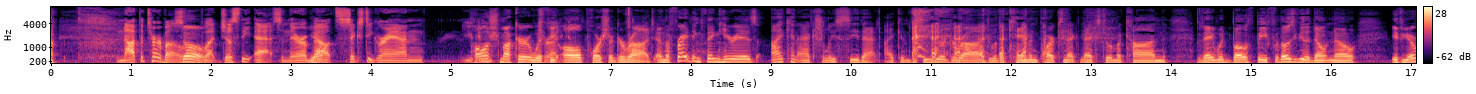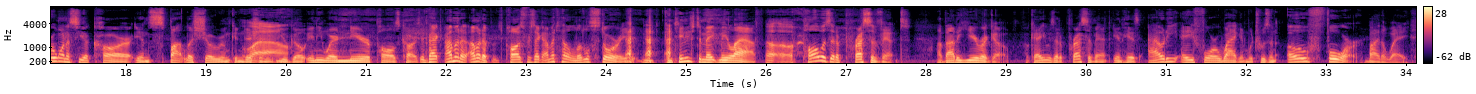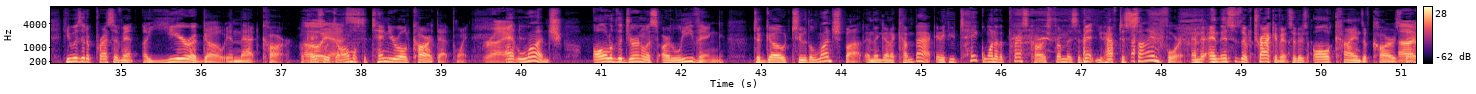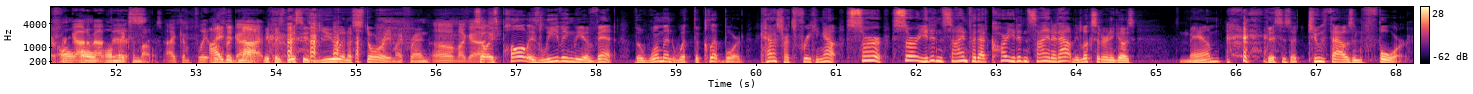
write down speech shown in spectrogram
Not the turbo, So- but just the S, and they're about sixty grand. You Paul Schmucker with the all Porsche garage. And the frightening thing here is I can actually see that. I can see your garage with a Cayman parks ne- next to a Macan. They would both be, for those of you that don't know, if you ever want to see a car in spotless showroom condition, Wow. you go anywhere near Paul's cars. In fact, I'm gonna I'm gonna pause for a second. I'm gonna tell a little story that continues to make me laugh. Uh-oh. Paul was at a press event about a year ago. Okay, he was at a press event in his Audi A4 wagon, which was an 04, by the way. He was at a press event a year ago in that car. Okay, Oh, so it's almost a 10 year old car at that point. Right. At lunch, all of the journalists are leaving to go to the lunch spot and then going to come back. And if you take one of the press cars from this event, you have to sign for it. And and this is a track event, so there's all kinds of cars oh, there, I all, forgot all, about all makes and models. I completely I did forgot. not because this is you and a story, my friend. Oh my god. So as Paul is leaving the event, the woman with the clipboard kind of starts freaking out. Sir, sir, you didn't sign for that car. You didn't sign it out. And he looks at her and he goes, "Ma'am, this is a 2004."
